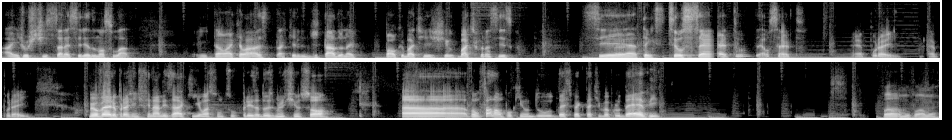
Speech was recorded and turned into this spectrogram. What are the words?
a injustiça, né, seria do nosso lado. Então é aquela, aquele ditado, né? Pau que bate Chico, bate Francisco. Se é, tem que ser o certo, é o certo. É por aí, é por aí. Meu velho, pra gente finalizar aqui, um assunto surpresa, dois minutinhos só. Uh, vamos falar um pouquinho do, da expectativa pro Dev? Vamos, vamos.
